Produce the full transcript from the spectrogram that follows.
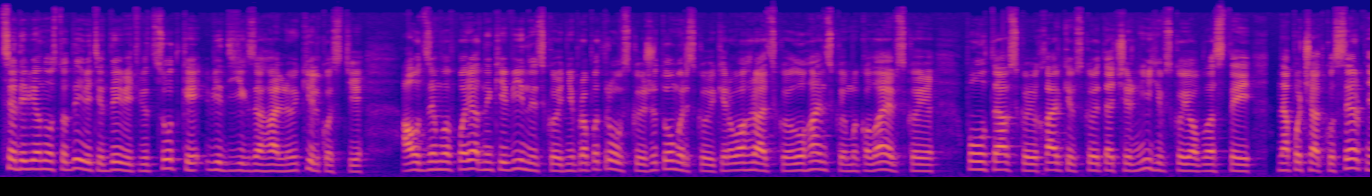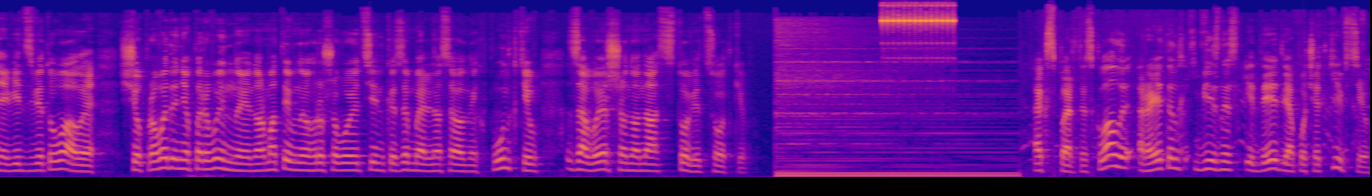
Це 99,9% від їх загальної кількості. А от землевпорядники Вінницької, Дніпропетровської, Житомирської, Кіровоградської, Луганської, Миколаївської, Полтавської, Харківської та Чернігівської областей на початку серпня відзвітували, що проведення первинної нормативної грошової оцінки земель населених пунктів завершено на 100%. Експерти склали рейтинг бізнес-ідей для початківців.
